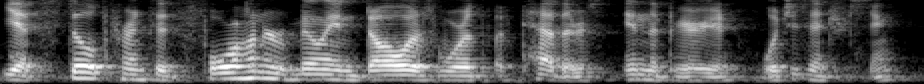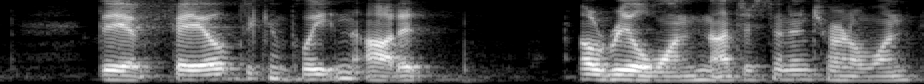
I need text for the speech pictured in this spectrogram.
yet still printed $400 million worth of tethers in the period, which is interesting. They have failed to complete an audit, a real one, not just an internal one.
